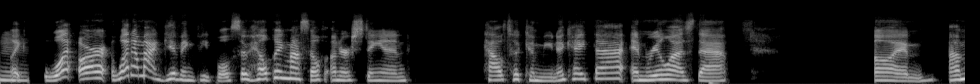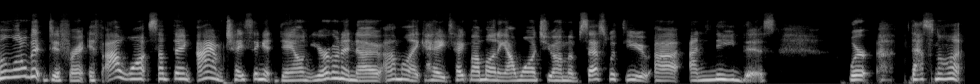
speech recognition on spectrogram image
Mm. Like, what are, what am I giving people? So helping myself understand how to communicate that and realize that um i'm a little bit different if i want something i am chasing it down you're going to know i'm like hey take my money i want you i'm obsessed with you i i need this where that's not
